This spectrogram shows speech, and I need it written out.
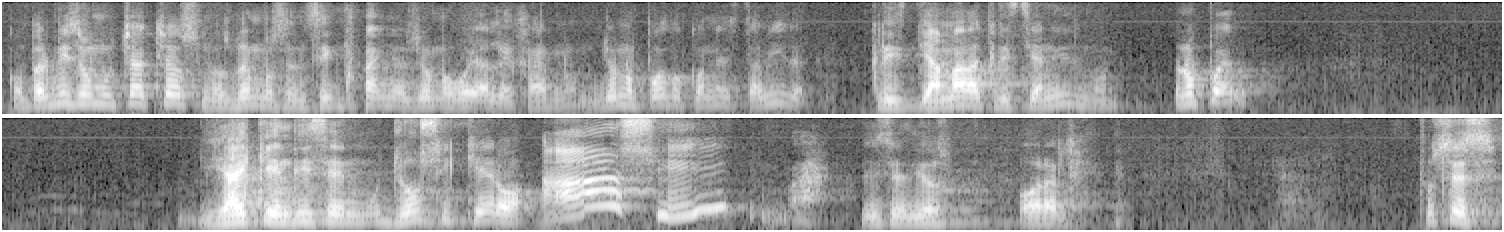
con permiso muchachos, nos vemos en cinco años, yo me voy a alejar, ¿no? Yo no puedo con esta vida, llamada cristianismo, yo no puedo. Y hay quien dice, yo sí quiero, ah, sí, dice Dios, órale. Entonces,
